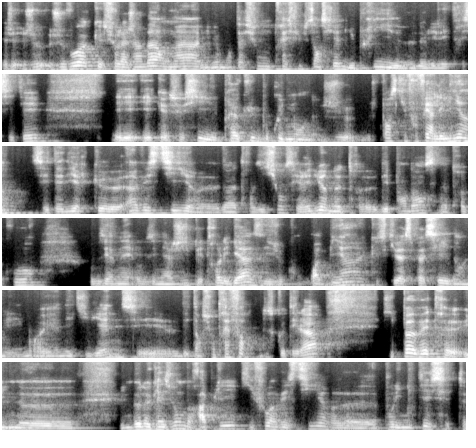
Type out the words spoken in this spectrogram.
Je, vois que sur l'agenda, on a une augmentation très substantielle du prix de, l'électricité et, que ceci préoccupe beaucoup de monde. Je, pense qu'il faut faire les liens, c'est-à-dire qu'investir dans la transition, c'est réduire notre dépendance et notre cours aux, énergies pétrole et gaz. Et je crois bien que ce qui va se passer dans les mois et années qui viennent, c'est euh, des tensions très fortes de ce côté-là, qui peuvent être une, euh, une bonne occasion de rappeler qu'il faut investir euh, pour limiter cette,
